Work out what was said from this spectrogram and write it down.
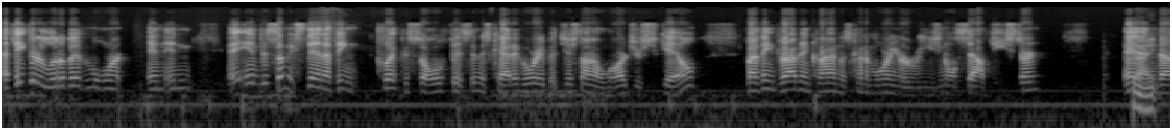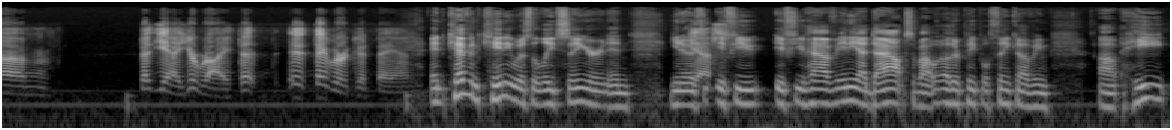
I think they're a little bit more, and and and to some extent, I think Collective Soul fits in this category, but just on a larger scale. But I think Drivin' N' Cryin' was kind of more your regional southeastern, and right. um, but yeah, you're right. That they were a good band. And Kevin Kinney was the lead singer, and, and you know, yes. if, if, you if you have any doubts about what other people think of him, uh, he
